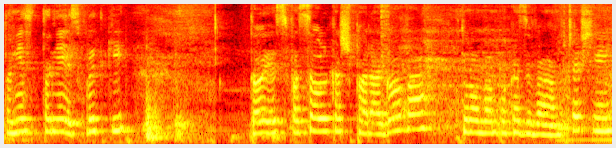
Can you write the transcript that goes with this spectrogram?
to nie jest, to nie jest frytki. To jest fasolka szparagowa, którą Wam pokazywałam wcześniej.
